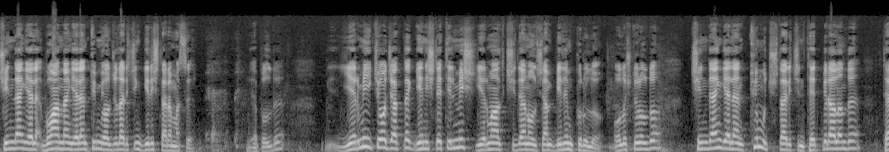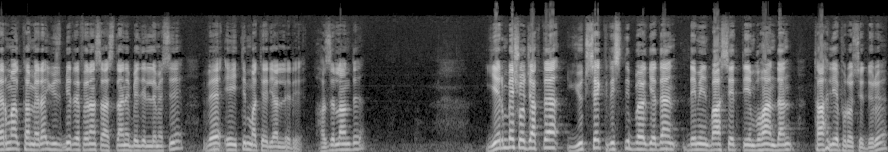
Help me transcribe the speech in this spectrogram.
Çin'den gelen Wuhan'dan gelen tüm yolcular için giriş taraması yapıldı. 22 Ocak'ta genişletilmiş 26 kişiden oluşan bilim kurulu oluşturuldu. Çin'den gelen tüm uçuşlar için tedbir alındı. Termal kamera 101 referans hastane belirlemesi ve eğitim materyalleri hazırlandı. 25 Ocak'ta yüksek riskli bölgeden demin bahsettiğim Wuhan'dan tahliye prosedürü.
